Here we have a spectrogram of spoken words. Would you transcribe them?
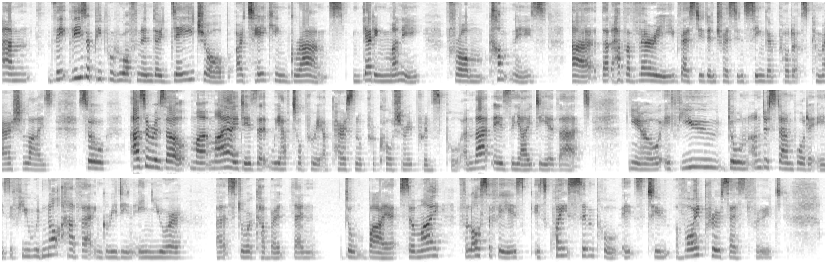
Um, they, these are people who often in their day job are taking grants and getting money from companies uh, that have a very vested interest in seeing their products commercialized. So, as a result, my, my idea is that we have to operate a personal precautionary principle, and that is the idea that you know, if you don't understand what it is, if you would not have that ingredient in your uh, store cupboard, then don't buy it. So my philosophy is is quite simple. It's to avoid processed food,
